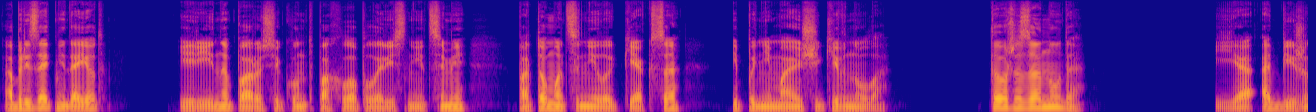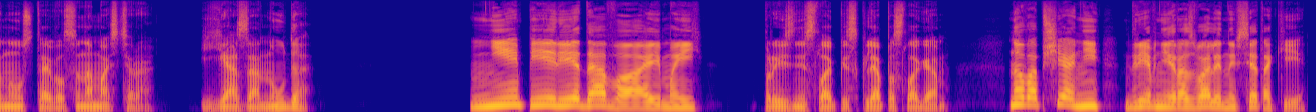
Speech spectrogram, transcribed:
обрезать не дает. Ирина пару секунд похлопала ресницами, потом оценила кекса и, понимающе кивнула. «Тоже зануда?» Я обиженно уставился на мастера. «Я зануда?» «Непередаваемый», — произнесла пискля по слогам. Но вообще они, древние развалины, все такие.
